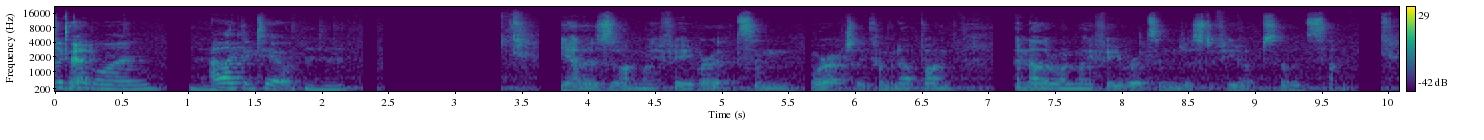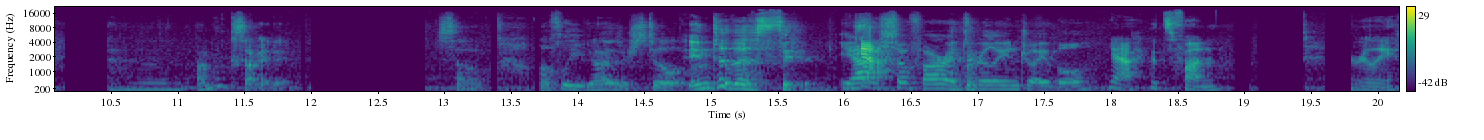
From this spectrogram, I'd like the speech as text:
was a good it. one. I liked it too. hmm Yeah, this is one of my favorites, and we're actually coming up on another one of my favorites in just a few episodes. So, um, I'm excited. So, hopefully, you guys are still into this series. Yeah, Yeah. so far it's really enjoyable. Yeah, it's fun. Really,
